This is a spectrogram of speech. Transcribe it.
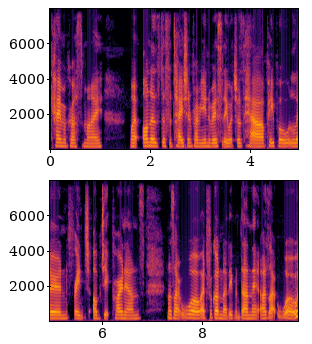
came across my my honours dissertation from university, which was how people learn French object pronouns. And I was like, whoa, I'd forgotten I'd even done that. I was like, whoa,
